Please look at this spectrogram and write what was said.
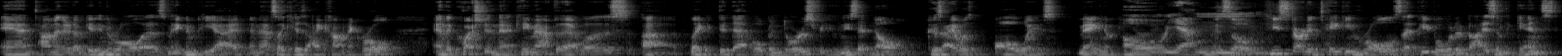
And Tom ended up getting the role as Magnum PI, and that's like his iconic role. And the question that came after that was, uh, like, did that open doors for you? And he said, no, because I was always Magnum PI. oh yeah And so he started taking roles that people would advise him against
